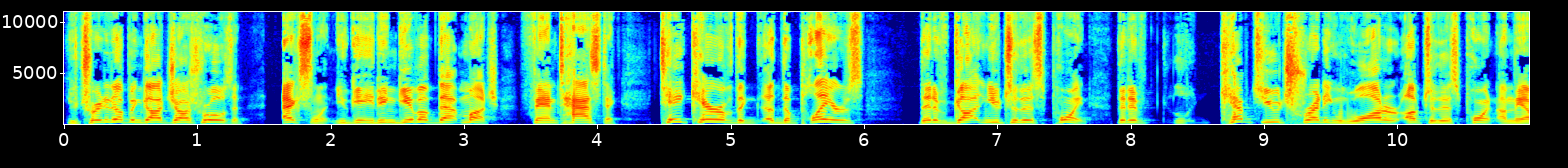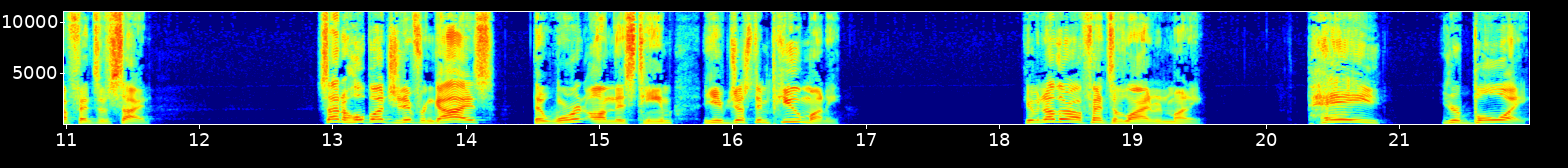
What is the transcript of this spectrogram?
You traded up and got Josh Rosen. Excellent. You, get, you didn't give up that much. Fantastic. Take care of the uh, the players that have gotten you to this point, that have kept you treading water up to this point on the offensive side. Signed a whole bunch of different guys that weren't on this team. You give Justin Pugh money. Give another offensive lineman money. Pay your boy.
